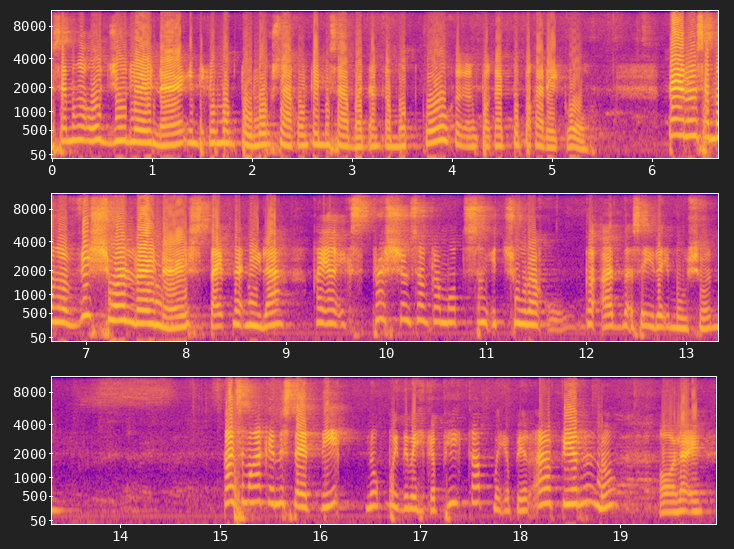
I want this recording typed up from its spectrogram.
sa mga audio learner, hindi ka magtulog sa akon kay masabad ang kamot ko kag ang pagkadto pakare ko. Pero sa mga visual learners, type na nila, kay ang expression sang kamot sang itsura ko, gaad na sa ila emotion. Kaya sa mga kinesthetic, no, pwede may hikap-hikap, may apir-apir, no? O, lain.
